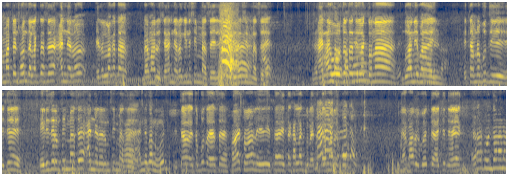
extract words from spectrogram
আমার টেনশন দে লাগতেছে আন্নারও এটার লগে তো বেমার হয়েছে আন্নারও কিনে সিম আছে লিখিদেরও সিম আছে। আন্না ওর যাতা দিয়ে লাগতো না দোয়ানি ভাই। এটা আমরা বুঝি এই যে এডি যেরকম সিম আছে আন্নার এরকম সিম আছে। আইনে জানুন এটা এটা বুঝা আছে। হয় চল এটা এটা খাল লাগতো না এটা বেমার হইব। লো বেমার হইব এটা যে দেখ। এরা কোন জানা না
